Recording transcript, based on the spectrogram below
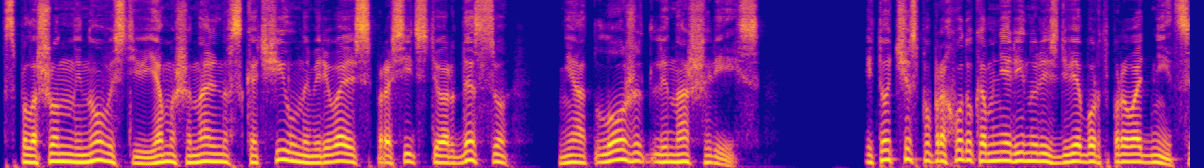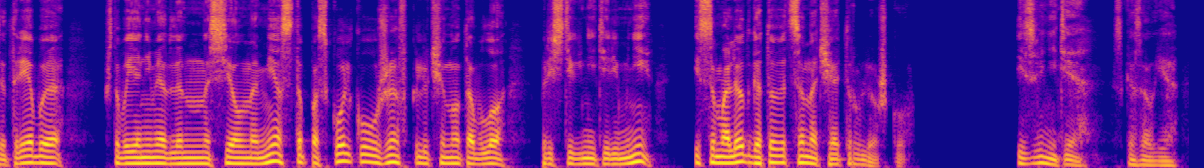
Всполошенный новостью, я машинально вскочил, намереваясь спросить стюардессу, не отложит ли наш рейс. И тотчас по проходу ко мне ринулись две бортпроводницы, требуя, чтобы я немедленно сел на место, поскольку уже включено табло «Пристегните ремни», и самолет готовится начать рулежку. «Извините», — сказал я, —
